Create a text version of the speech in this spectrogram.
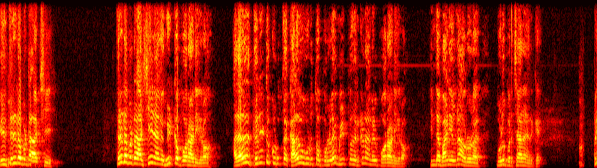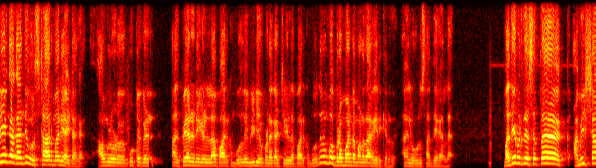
இது திருடப்பட்ட ஆட்சி. திருடப்பட்ட ஆட்சியை நாங்கள் மீட்க போராடுகிறோம். அதாவது திருட்டு கொடுத்த களவு கொடுத்த பொருளை மீட்பதற்கு நாங்கள் போராடுகிறோம். இந்த பாணியில் தான் அவரோட முழு பிரச்சாரம் இருக்கு. பிரியங்கா காந்தி ஒரு ஸ்டார் மாதிரி ஆயிட்டாங்க. அவங்களோட கூட்டங்கள் அது பேரணிகள்லாம் பார்க்கும்போது வீடியோ பட காட்சிகளில் பார்க்கும்போது ரொம்ப பிரம்மாண்டமானதாக இருக்கிறது. அதில் ஒன்றும் சந்தேகம் இல்லை. மத்திய பிரதேசத்தை அமித்ஷா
